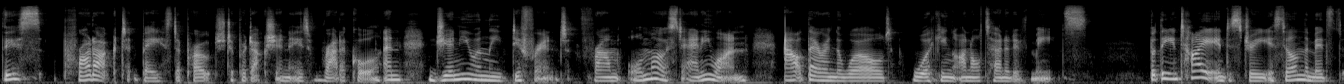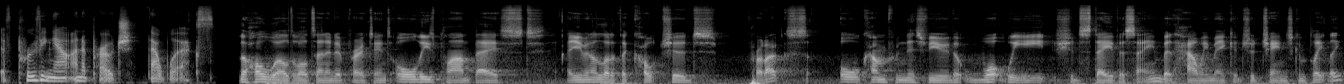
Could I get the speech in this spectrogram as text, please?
This product based approach to production is radical and genuinely different from almost anyone out there in the world working on alternative meats. But the entire industry is still in the midst of proving out an approach that works. The whole world of alternative proteins, all these plant based, even a lot of the cultured products all come from this view that what we eat should stay the same, but how we make it should change completely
